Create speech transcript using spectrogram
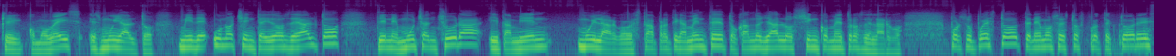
que como veis es muy alto, mide 1,82 de alto, tiene mucha anchura y también muy largo, está prácticamente tocando ya los 5 metros de largo. Por supuesto tenemos estos protectores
